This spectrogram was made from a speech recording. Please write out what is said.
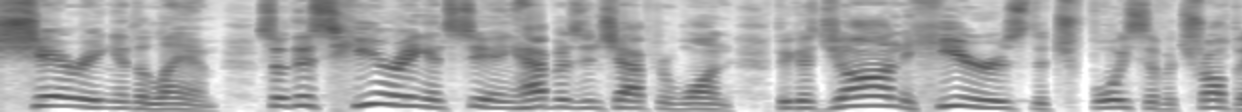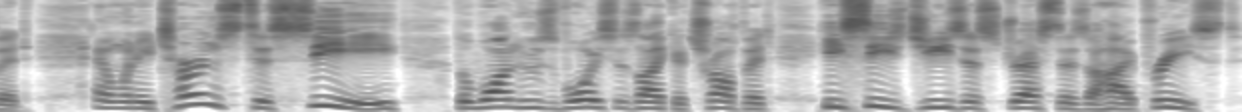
Sharing in the Lamb. So, this hearing and seeing happens in chapter 1 because John hears the voice of a trumpet. And when he turns to see the one whose voice is like a trumpet, he sees Jesus dressed as a high priest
